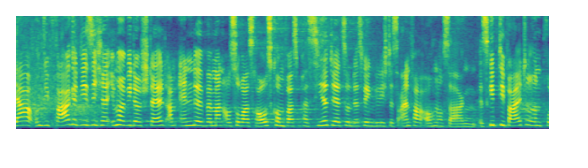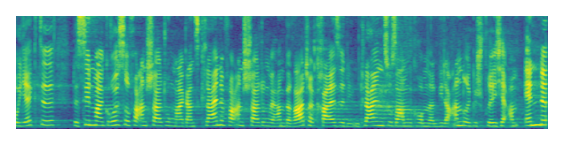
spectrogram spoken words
Ja, und die Frage, die sich ja immer wieder stellt am Ende, wenn man aus sowas rauskommt, was passiert jetzt? Und deswegen will ich das einfach auch noch sagen. Es gibt die weiteren Projekte. Das sind mal größere Veranstaltungen, mal ganz kleine Veranstaltungen. Wir haben Beraterkreise, die im Kleinen zusammenkommen, dann wieder andere Gespräche. Am Ende,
